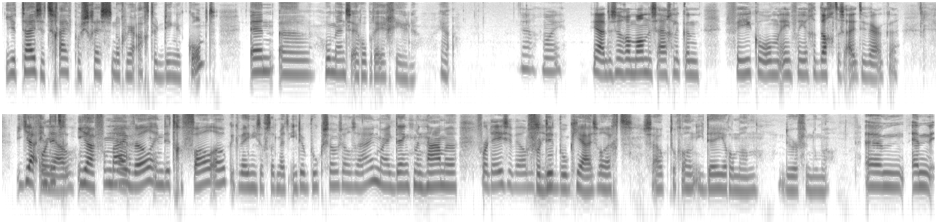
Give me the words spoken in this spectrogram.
je tijdens het schrijfproces nog weer achter dingen komt. En uh, hoe mensen erop reageerden. Ja. ja, mooi. Ja, dus een roman is eigenlijk een vehikel om een van je gedachten uit te werken. Ja, voor in dit, ja, voor Ja. mij wel. In dit geval ook. Ik weet niet of dat met ieder boek zo zal zijn. Maar ik denk met name Voor deze wel voor misschien. dit boek, ja, is wel echt, zou ik toch wel een ideeënroman durven noemen. Um, en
